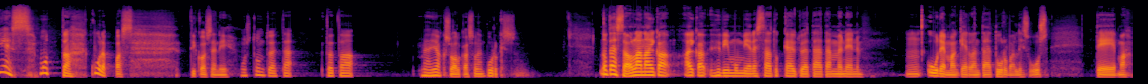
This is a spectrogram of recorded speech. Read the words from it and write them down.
Yes, mutta kuulepas Tikoseni, musta tuntuu, että tota, meidän jakso alkaa olemaan purkissa. No tässä ollaan aika, aika hyvin mun mielestä saatu käytyä tämä tämmöinen mm, uudemman kerran tämä turvallisuusteema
